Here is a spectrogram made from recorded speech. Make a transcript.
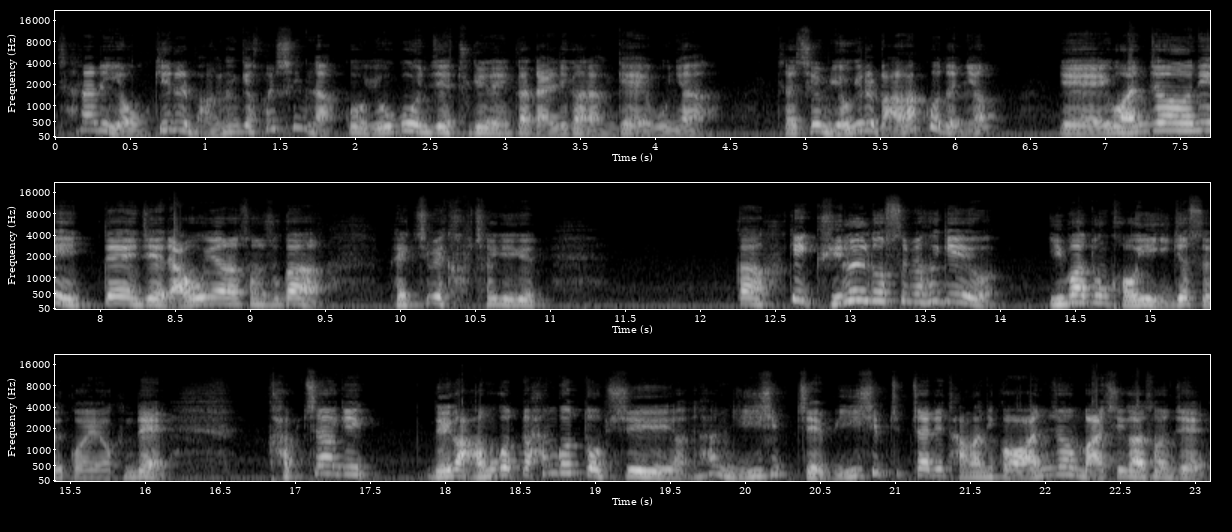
차라리 여기를 막는 게 훨씬 낫고, 요거 이제 두게 되니까 난리가 난 게 뭐냐. 자, 지금 여기를 막았거든요? 예, 이거 완전히 이때 이제 라오이아나 선수가 백집에 갑자기 이게, 그니까 흙이 귀를 뒀으면 흙이 이바돈 거의 이겼을 거예요. 근데 갑자기 내가 아무것도 한 것도 없이 한 20집, 20집짜리 당하니까 완전 맛이 가서 이제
